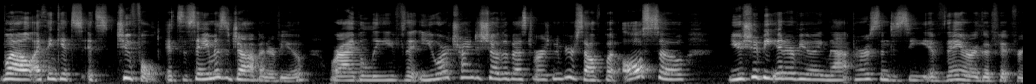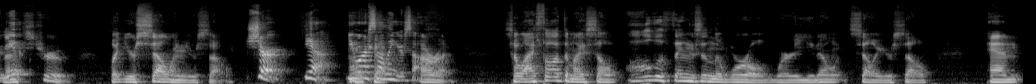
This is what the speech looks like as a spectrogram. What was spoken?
Well, I think it's it's twofold. It's the same as a job interview, where I believe that you are trying to show the best version of yourself, but also you should be interviewing that person to see if they are a good fit for you. That's true. But you're selling yourself. Sure. Yeah. You are selling yourself. All right. So I thought to myself, all the things in the world where you don't sell yourself, and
